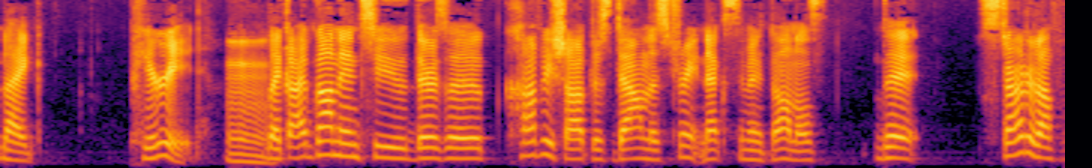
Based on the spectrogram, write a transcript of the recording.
like period. Mm. Like I've gone into there's a coffee shop just down the street next to McDonald's that started off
